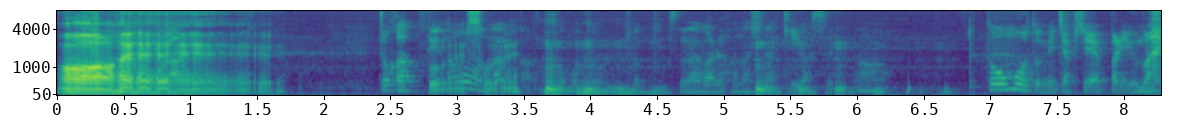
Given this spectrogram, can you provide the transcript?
ああはいとかっていうのもなんかそことちょっとつながる話な気がするな。と思うとめちゃくちゃやっぱりうまい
